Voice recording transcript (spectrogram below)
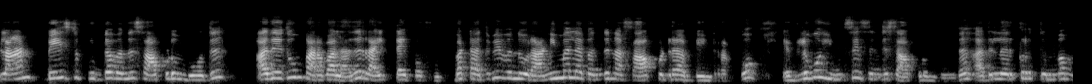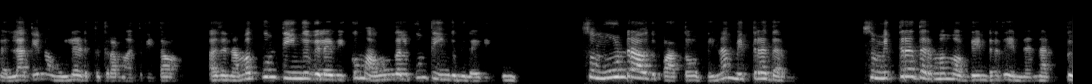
பிளான்ட் பேஸ்டு ஃபுட்டை வந்து சாப்பிடும் போது அது எதுவும் பரவாயில்ல. அது right type of food but அதுவே வந்து ஒரு அனிமலை வந்து நான் சாப்பிடுறேன் அப்படின்றப்போ எவ்வளவோ இம்சை செஞ்சு சாப்பிடும் போது அதுல இருக்கிற துன்பம் எல்லாத்தையும் நான் உள்ள எடுத்துக்கிற மாதிரி தான் அது நமக்கும் தீங்கு விளைவிக்கும் அவங்களுக்கும் தீங்கு விளைவிக்கும். சோ மூன்றாவது பார்த்தோம் அப்படின்னா மித்ர தர்மம். சோ மித்ர தர்மம் அப்படின்றது என்ன? நட்பு.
